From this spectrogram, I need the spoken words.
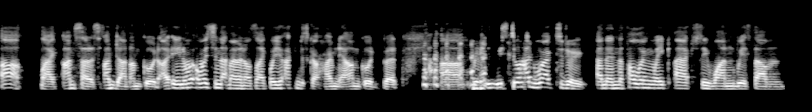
ah. Like I'm satisfied, I'm done, I'm good. I, you know, almost in that moment, I was like, well, I can just go home now. I'm good, but uh, we, we still had work to do. And then the following week, I actually won with um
